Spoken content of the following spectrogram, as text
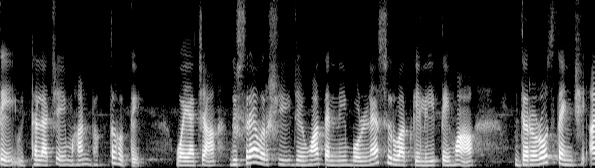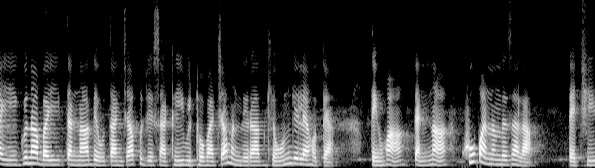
ते विठ्ठलाचे महान भक्त होते. वयाच्या दुसऱ्या वर्षी जेव्हा त्यांनी बोलण्यास सुरुवात केली तेव्हा दररोज त्यांची आई गुणाबाई त्यांना देवतांच्या पूजेसाठी विठोबाच्या मंदिरात घेऊन गेल्या होत्या. तेव्हा त्यांना खूप आनंद झाला. त्याची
